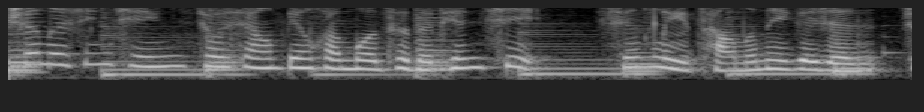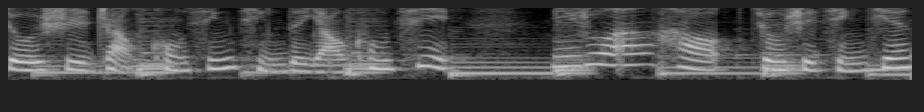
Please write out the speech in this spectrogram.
女生的心情就像变幻莫测的天气，心里藏的那个人就是掌控心情的遥控器。你若安好，就是晴天；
